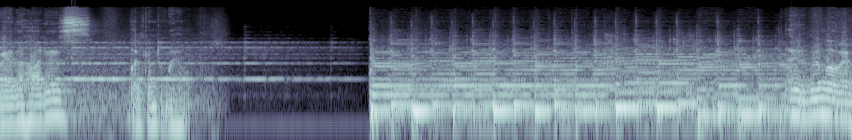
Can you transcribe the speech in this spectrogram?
where the heart is. Welcome to my home. I remember when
